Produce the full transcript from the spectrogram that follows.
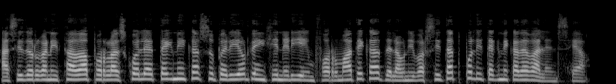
ha sido organizada por la Escuela Técnica Superior de Ingeniería Informática de la Universidad Politécnica de Valencia.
